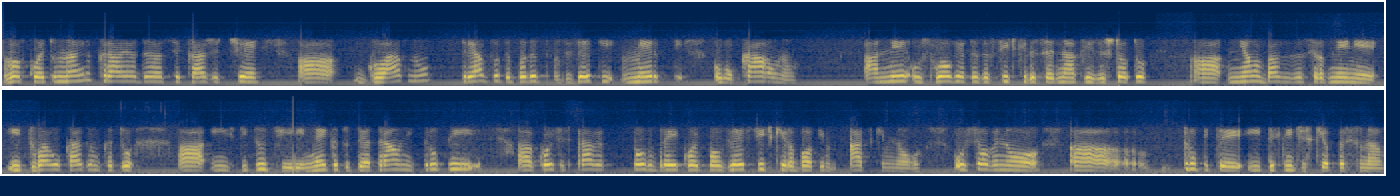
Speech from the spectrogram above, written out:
в което най-накрая да се каже, че а, главно трябва да бъдат взети мерки локално, а не условията за всички да са еднакви, защото а, няма база за сравнение. И това го казвам като а, институции, не като театрални трупи, а, кой се справя по-добре и кой по-зле. Всички работим адски много. Особено а, трупите и техническия персонал.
